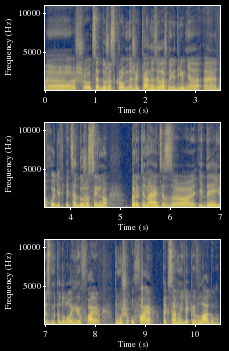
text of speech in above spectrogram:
е, що це дуже скромне життя, незалежно від рівня доходів. І це дуже сильно. Перетинається з ідеєю, з методологією FIRE. Тому що у FIRE, так само, як і в лагом,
